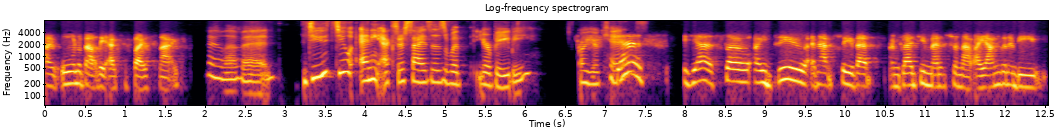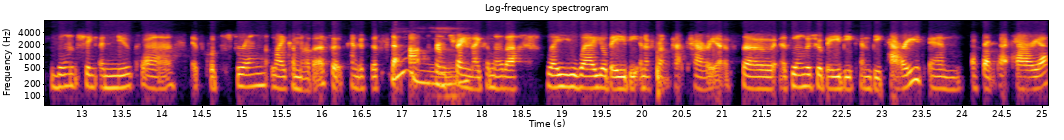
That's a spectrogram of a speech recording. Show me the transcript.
I'm all about the exercise snacks. I love it. Do you do any exercises with your baby or your kids? Yes. Yes, so I do. And actually, that's, I'm glad you mentioned that. I am going to be launching a new class it's called Strong Like a Mother. So it's kind of the step up from mm. Train Like a Mother, where you wear your baby in a front pack carrier. So as long as your baby can be carried in a front pack carrier,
